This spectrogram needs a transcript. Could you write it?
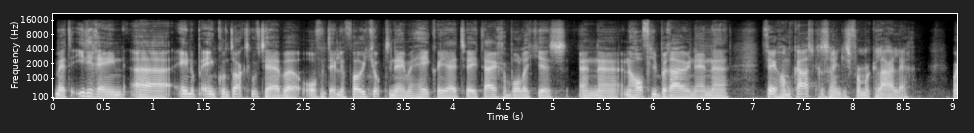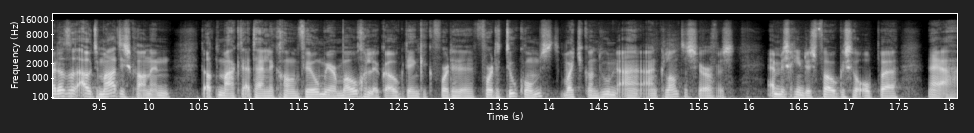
met iedereen uh, één op één contact hoeft te hebben of een telefoontje op te nemen. Hey, kan jij twee tijgerbolletjes, en, uh, een halfje bruin en twee hamkaascroissantjes voor me klaarleggen? Maar dat het automatisch kan. En dat maakt uiteindelijk gewoon veel meer mogelijk ook, denk ik, voor de, voor de toekomst. Wat je kan doen aan, aan klantenservice. En misschien dus focussen op uh, nou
